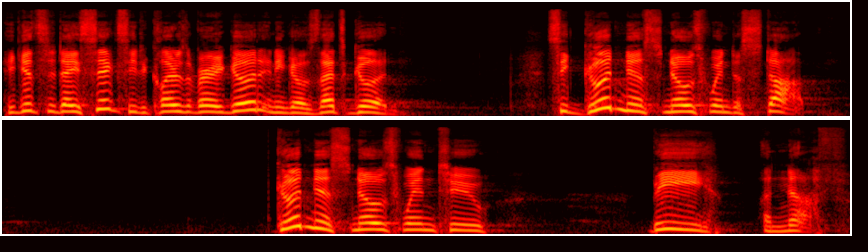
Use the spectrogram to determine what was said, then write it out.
He gets to day six, he declares it very good, and he goes, That's good. See, goodness knows when to stop. Goodness knows when to be enough.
